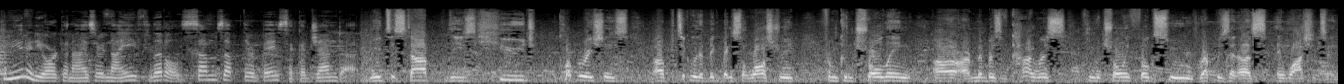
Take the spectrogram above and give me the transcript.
Community organizer Naif Little sums up their basic agenda. We need to stop these huge corporations, uh, particularly the big banks on Wall Street, from controlling our, our members of Congress, from controlling folks who represent us in Washington.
